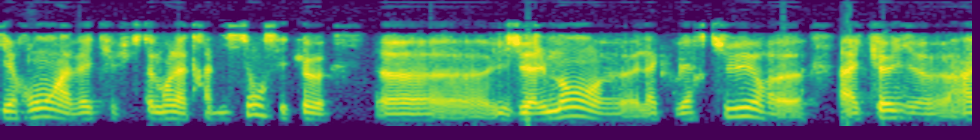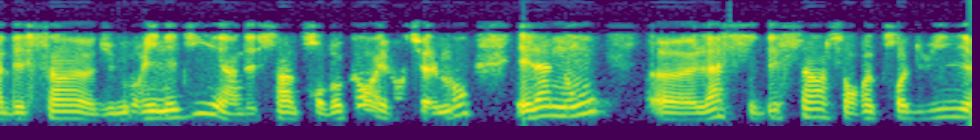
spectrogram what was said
qui rompt avec justement la tradition, c'est que usuellement la couverture accueille un dessin d'humour inédit, un dessin provoquant éventuellement. Et là non, là ces dessins sont reproduits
